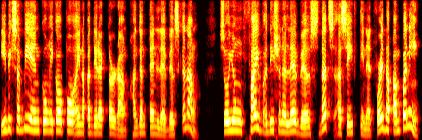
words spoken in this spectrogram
Ibig sabihin, kung ikaw po ay naka-director rank, hanggang 10 levels ka lang. So, yung 5 additional levels, that's a safety net for the company.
